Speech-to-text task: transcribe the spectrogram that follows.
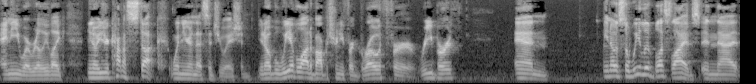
anywhere really. Like you know you're kind of stuck when you're in that situation you know? But we have a lot of opportunity for growth for rebirth. And you know so we live blessed lives in that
